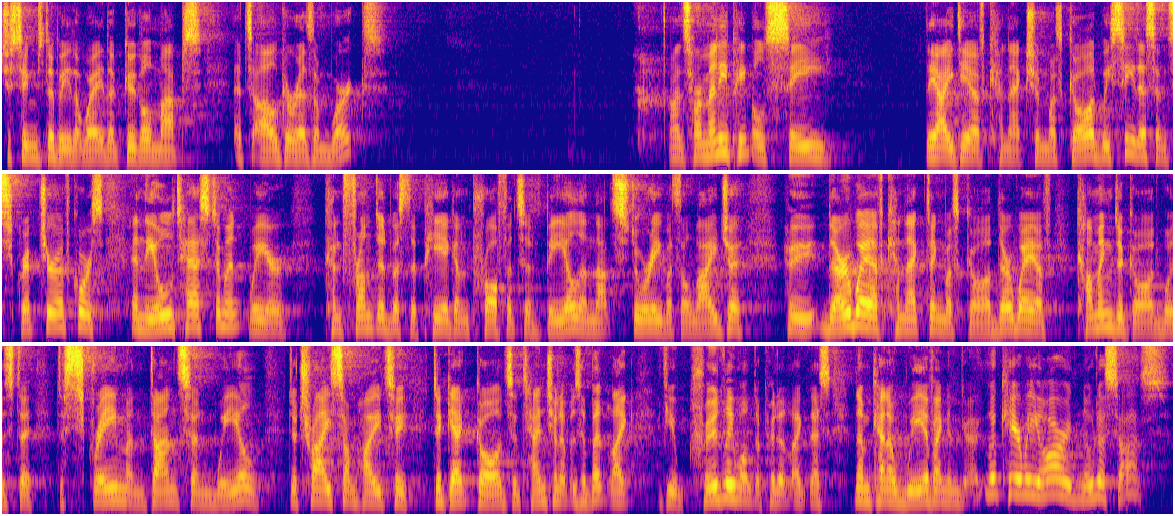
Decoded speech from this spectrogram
Just seems to be the way that Google Maps its algorithm works. And it's how many people see the idea of connection with God. We see this in Scripture, of course. In the Old Testament, we are confronted with the pagan prophets of Baal and that story with Elijah, who their way of connecting with God, their way of coming to God was to, to scream and dance and wail, to try somehow to, to get God's attention. It was a bit like if you crudely want to put it like this, them kind of waving and going, Look, here we are, notice us.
